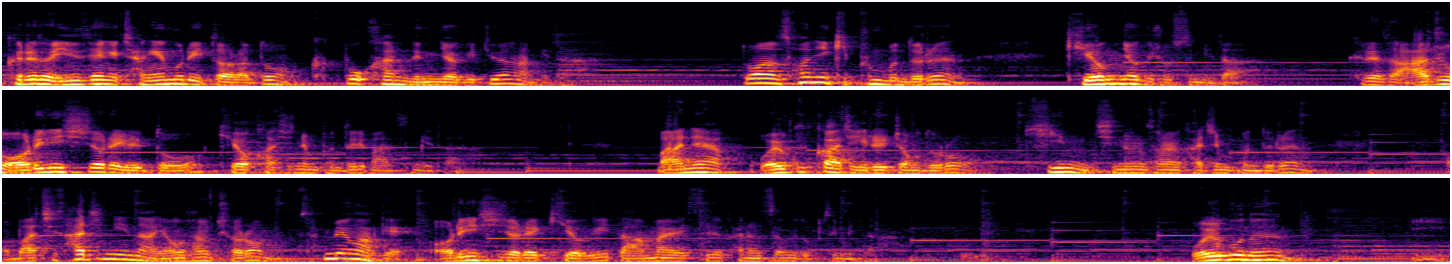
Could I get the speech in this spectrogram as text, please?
그래서 인생에 장애물이 있더라도 극복하는 능력이 뛰어납니다. 또한 선이 깊은 분들은 기억력이 좋습니다. 그래서 아주 어린 시절의 일도 기억하시는 분들이 많습니다. 만약 월구까지 이를 정도로 긴 지능선을 가진 분들은 어, 마치 사진이나 영상처럼 선명하게 어린 시절의 기억이 남아있을 가능성이 높습니다. 월구는 이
